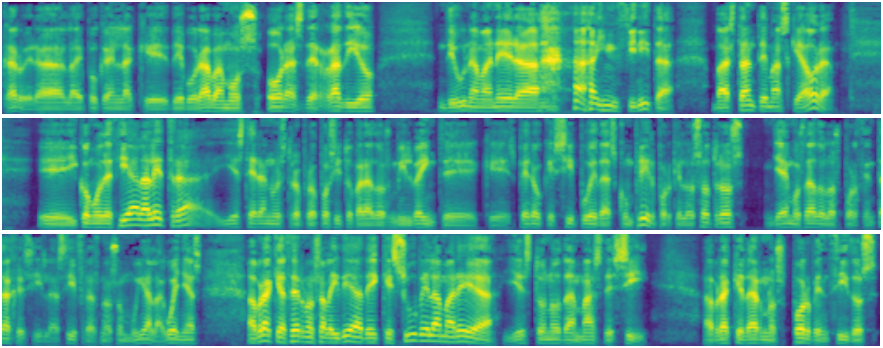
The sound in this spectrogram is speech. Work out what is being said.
claro, era la época en la que devorábamos horas de radio de una manera infinita, bastante más que ahora. Eh, y como decía la letra, y este era nuestro propósito para 2020, que espero que sí puedas cumplir, porque los otros ya hemos dado los porcentajes y las cifras no son muy halagüeñas, habrá que hacernos a la idea de que sube la marea y esto no da más de sí. Habrá que darnos por vencidos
